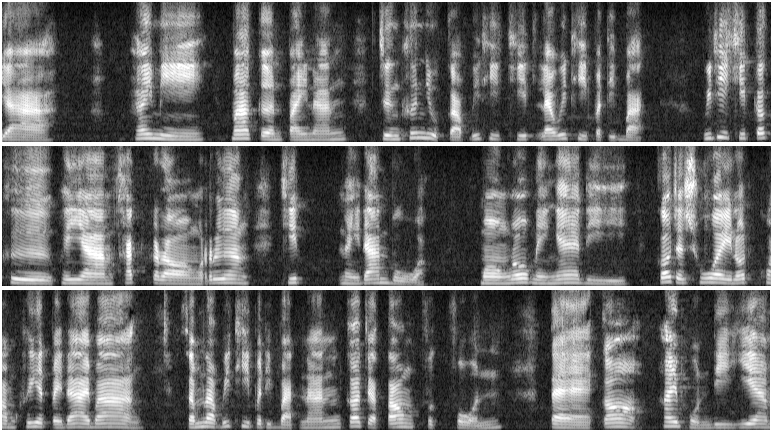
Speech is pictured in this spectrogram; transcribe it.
อย่าให้มีมากเกินไปนั้น จึงขึ้นอยู่กับวิธีคิดและวิธีปฏิบัติ วิธีคิดก็คือ พยายามคัดกรองเรื่องคิดในด้านบวก มองโลกในแง่ดี ก็จะช่วยลดความเครียดไปได้บ้างสำหรับวิธีปฏิบัตินั้นก็จะต้องฝึกฝน แต่ก็ให้ผลดีเยี่ยม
